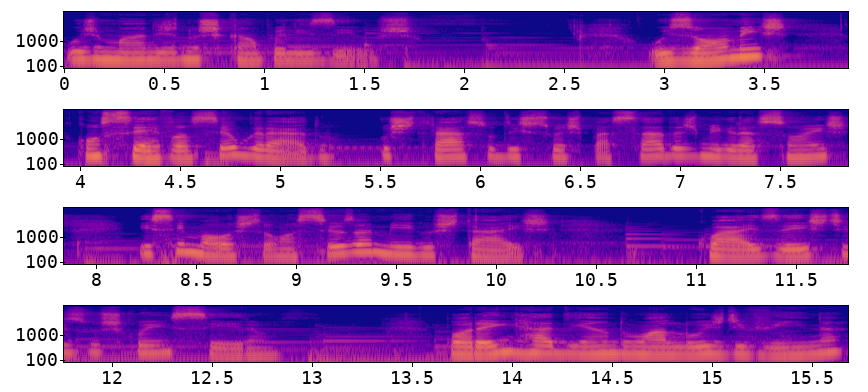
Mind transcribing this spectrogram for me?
os manes nos campos elíseos. Os homens conservam a seu grado os traços de suas passadas migrações e se mostram a seus amigos tais, quais estes os conheceram porém irradiando uma luz divina,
